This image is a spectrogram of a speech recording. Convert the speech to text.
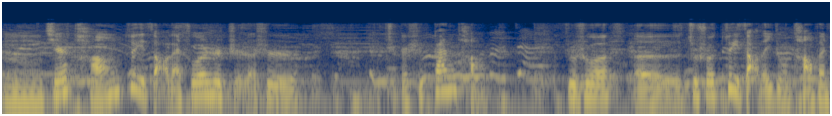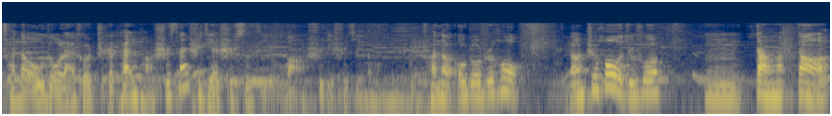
嗯，其实糖最早来说是指的是指的是甘糖，就是说呃，就说最早的一种糖分传到欧洲来说，指的甘糖。十三世纪、十四世纪我忘，十几世纪的传到欧洲之后，然后之后就说嗯，大大。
